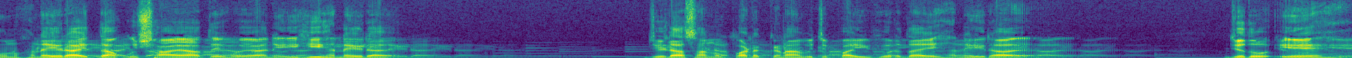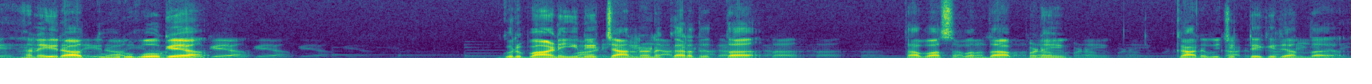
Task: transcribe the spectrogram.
ਹੁਣ ਹਨੇਰਾ ਇਦਾਂ ਕੋਈ ਛਾਇਆ ਤੇ ਹੋਇਆ ਨਹੀਂ ਇਹੀ ਹਨੇਰਾ ਹੈ। ਜਿਹੜਾ ਸਾਨੂੰ ਭਟਕਣਾ ਵਿੱਚ ਪਾਈ ਫਿਰਦਾ ਇਹ ਹਨੇਰਾ ਹੈ। ਜਦੋਂ ਇਹ ਹਨੇਰਾ ਦੂਰ ਹੋ ਗਿਆ ਗੁਰਬਾਣੀ ਨੇ ਚਾਨਣ ਕਰ ਦਿੱਤਾ ਤਾਂ ਬਸ ਬੰਦਾ ਆਪਣੇ ਘਰ ਵਿੱਚ ਟਿਕ ਜਾਂਦਾ ਹੈ।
